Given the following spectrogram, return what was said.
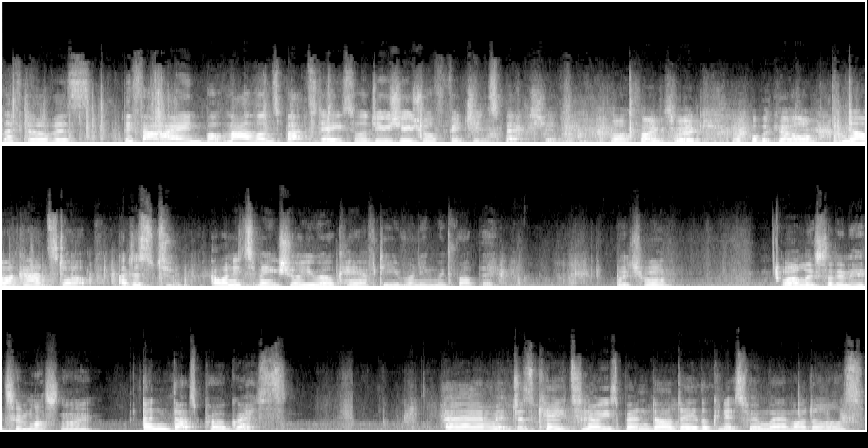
Leftovers. They're fine, but Marlon's back today, so we'll do his usual fridge inspection. Oh, thanks, Vic. I'll put the kettle on. No, I can't stop. I just... I wanted to make sure you're okay after your run-in with Robert. Which one? Well, at least I didn't hit him last night. And that's progress. Um, does Katie know you spend all day looking at swimwear models?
